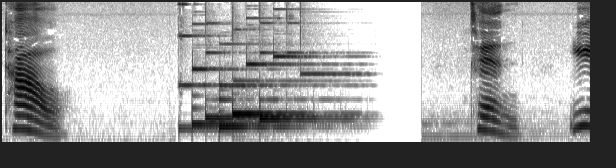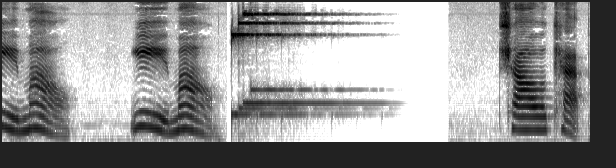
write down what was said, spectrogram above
towel. 10. 浴帽浴帽 shower cap.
